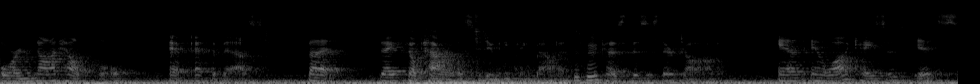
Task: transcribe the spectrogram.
or not helpful at, at the best, but they feel powerless to do anything about it mm-hmm. because this is their job and in a lot of cases, it's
